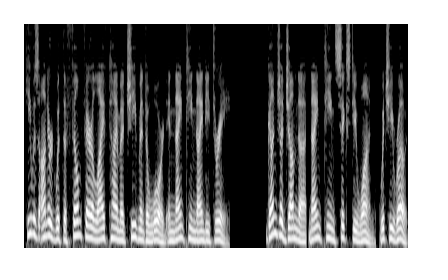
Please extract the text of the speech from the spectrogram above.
He was honored with the Filmfare Lifetime Achievement Award in 1993. Gunga Jumna 1961, which he wrote,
